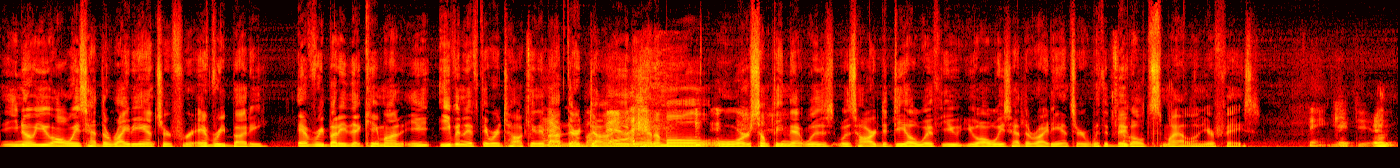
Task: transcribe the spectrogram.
you know, you always had the right answer for everybody. Everybody that came on, e- even if they were talking about their about dying that. animal or something that was was hard to deal with, you you always had the right answer with a big old smile on your face. Thank you. And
